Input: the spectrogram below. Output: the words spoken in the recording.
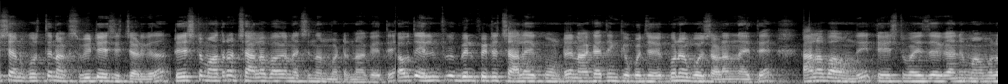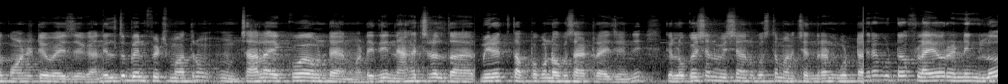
విషయానికి వస్తే నాకు స్వీట్ వేసి ఇచ్చాడు కదా. టేస్ట్ మాత్రం చాలా బాగా నచ్చింది అనమాట నాకైతే. కాకపోతే హెల్త్ బెనిఫిట్ చాలా ఎక్కువ ఉంటాయి. నాకైతే ఇంకొక ఎక్కువనే పోసాడు అన్న అయితే. చాలా బాగుంది. టేస్ట్ వైజే కానీ మామూలు క్వాంటిటీ వైజే కానీ హెల్త్ బెనిఫిట్స్ మాత్రం చాలా ఎక్కువగా ఉంటాయి అనమాట ఇది న్యాచురల్ మీరైతే తప్పకుండా ఒకసారి ట్రై చేయండి. ఇక లొకేషన్ విషయానికి వస్తే మన చంద్రన్ గుట్ట చంద్రన్గుట్ట ఫ్లైఓవర్ ఎండింగ్లో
